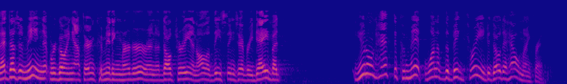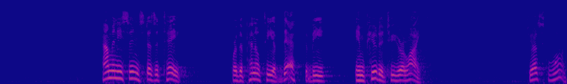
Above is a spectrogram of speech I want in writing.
that doesn't mean that we're going out there and committing murder and adultery and all of these things every day, but you don't have to commit one of the big three to go to hell, my friend. How many sins does it take for the penalty of death to be imputed to your life? Just one.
